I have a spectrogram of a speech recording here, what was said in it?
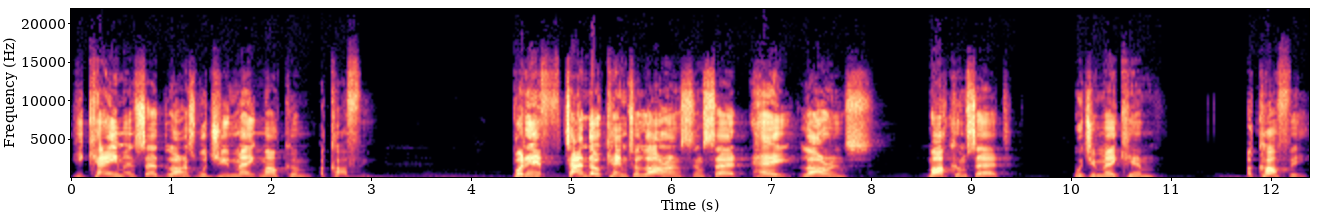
he came and said, Lawrence, would you make Malcolm a coffee? But if Tando came to Lawrence and said, Hey, Lawrence, Malcolm said, Would you make him a coffee?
